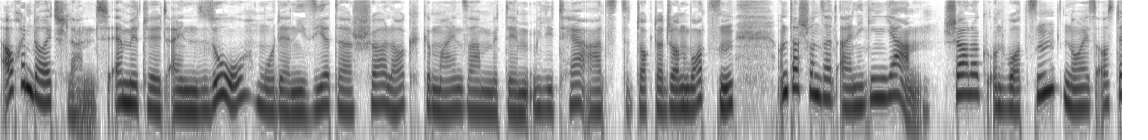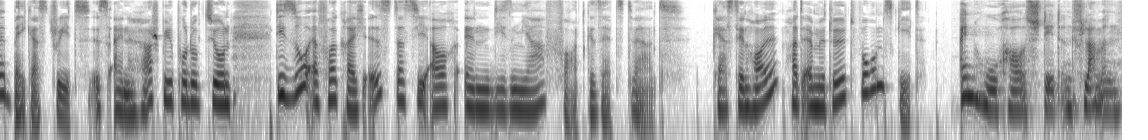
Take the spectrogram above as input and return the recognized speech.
Auch in Deutschland ermittelt ein so modernisierter Sherlock gemeinsam mit dem Militärarzt Dr. John Watson und das schon seit einigen Jahren. Sherlock und Watson, Neues aus der Baker Street, ist eine Hörspielproduktion, die so erfolgreich ist, dass sie auch in diesem Jahr fortgesetzt wird. Kerstin Holl hat ermittelt, worum es geht. Ein Hochhaus steht in Flammen.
